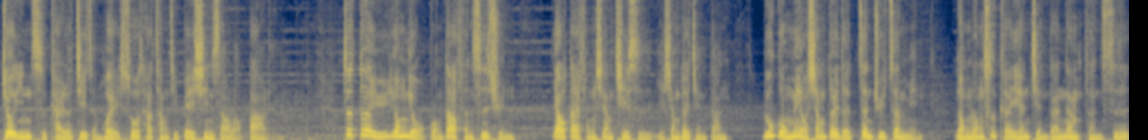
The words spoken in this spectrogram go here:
就因此开了记者会，说他长期被性骚扰霸凌。这对于拥有广大粉丝群要带风向，其实也相对简单。如果没有相对的证据证明，龙龙是可以很简单让粉丝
